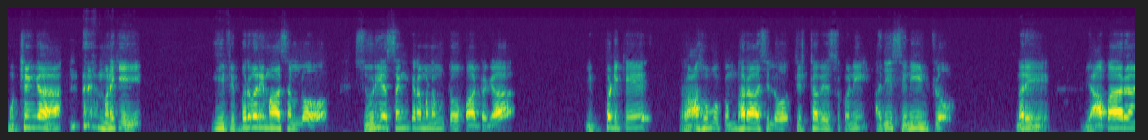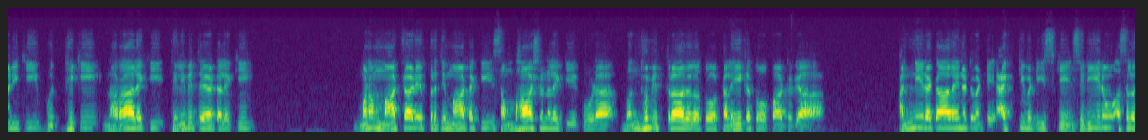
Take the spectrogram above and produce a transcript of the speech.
ముఖ్యంగా మనకి ఈ ఫిబ్రవరి మాసంలో సూర్య సంక్రమణంతో పాటుగా ఇప్పటికే రాహువు కుంభరాశిలో తిష్ట వేసుకొని అది శని ఇంట్లో. మరి వ్యాపారానికి బుద్ధికి నరాలకి తెలివితేటలకి మనం మాట్లాడే ప్రతి మాటకి సంభాషణలకి కూడా బంధుమిత్రాదులతో కలయికతో పాటుగా అన్ని రకాలైనటువంటి యాక్టివిటీస్కి శరీరం అసలు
